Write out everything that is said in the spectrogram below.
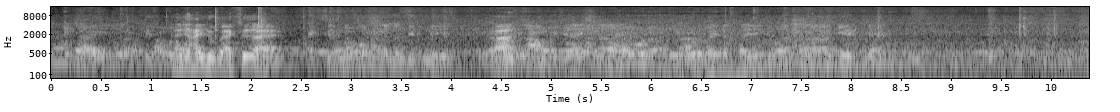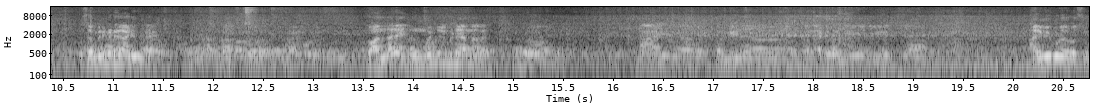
त्याची हाय जोब ऍक्सेस आहे. ऍक्सेस नको सांगायला देत नाही. का? लांब किती जायचं रोड बाईकच पाहिजे किंवा समीरकडे गाडी कुठे आहे? तो आणणार आहे? मुंबईतून इकडे आणणार आहे? नाही समीर ह्याच्या गाडीवर युएसच्या आणि मी कुठे बसू?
